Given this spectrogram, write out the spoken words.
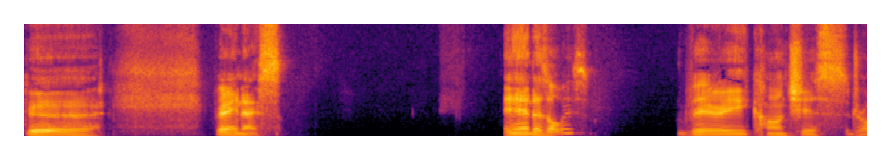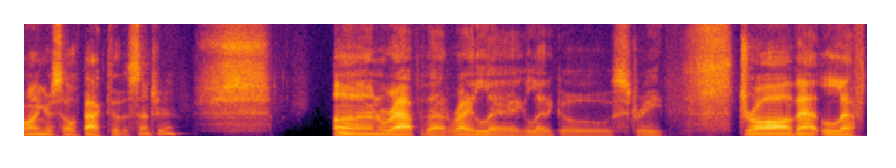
Good. Very nice and as always, very conscious, drawing yourself back to the center. Unwrap that right leg, let it go straight. Draw that left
